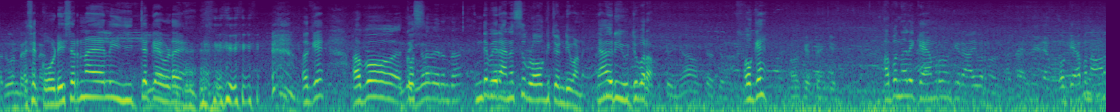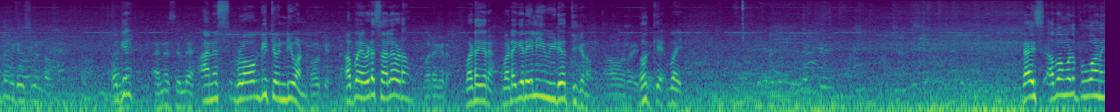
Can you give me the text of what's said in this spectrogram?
അതുകൊണ്ട് പക്ഷെ കോടീശ്വരനായാലും ഹീറ്റ് ഒക്കെ എവിടെ? ഓക്കെ അപ്പോ എന്റെ പേര് അനസ് ബ്ലോഗ് ട്വന്റി വൺ ഞാൻ ഒരു യൂട്യൂബറാണ് ഓക്കെ ഓക്കെ താങ്ക് യു അപ്പോൾ എന്നാലും ക്യാമറ നോക്കി ഒരു ആയി പറഞ്ഞോളൂ. ഓക്കെ അപ്പൊ നാളത്തെ വീഡിയോസിലുണ്ടാവും ഓക്കെ അനസ് അല്ലേ? Anas vlog twenty one. Okay. അപ്പോൾ എവിടെ സ്ഥലം എവിടെ? വടകര. വടകര. വടകരയിൽ ഈ വീഡിയോ എത്തിക്കണം. ഓക്കെ ബൈ. ഗൈസ് അപ്പോൾ നമ്മൾ പോവാണ്.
